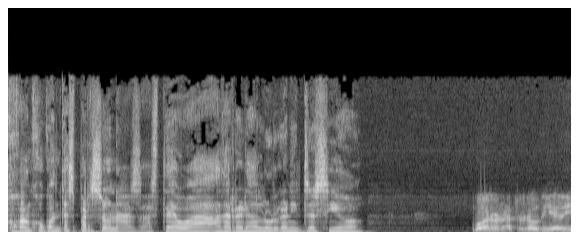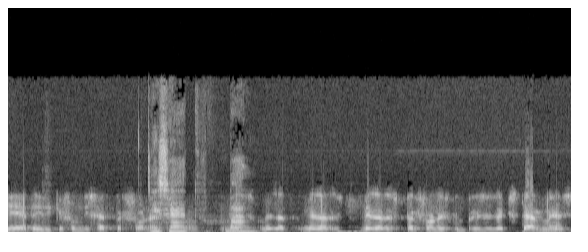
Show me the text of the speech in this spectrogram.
Juanjo, quantes persones esteu a, a darrere de l'organització? Bueno, nosaltres al dia a dia t'he dit que som 17 persones. 17, no? val. Més, més, més, altres, més altres persones d'empreses externes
